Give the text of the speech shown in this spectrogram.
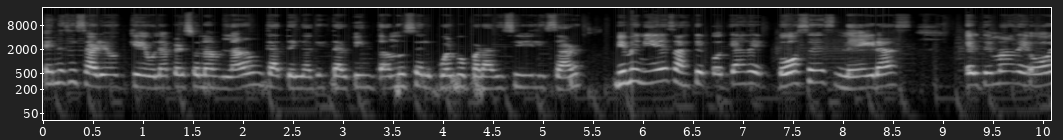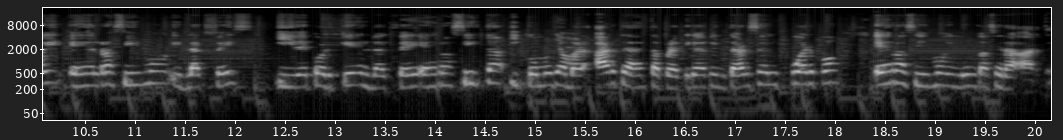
¿Es necesario que una persona blanca tenga que estar pintándose el cuerpo para visibilizar? Bienvenidos a este podcast de Voces Negras. El tema de hoy es el racismo y blackface y de por qué el blackface es racista y cómo llamar arte a esta práctica de pintarse el cuerpo es racismo y nunca será arte.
